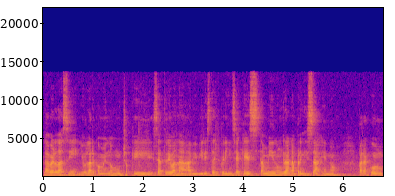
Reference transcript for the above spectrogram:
La verdad sí, yo la recomiendo mucho que se atrevan a, a vivir esta experiencia que es también un gran aprendizaje, ¿no? Para con-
